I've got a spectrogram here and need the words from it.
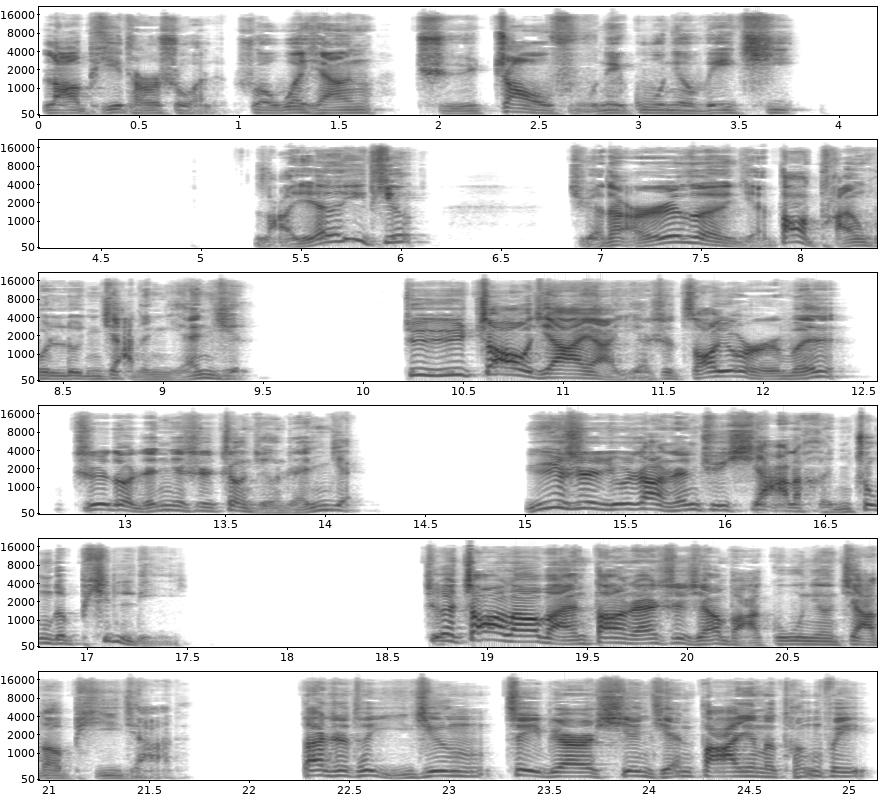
老皮头说了：“说我想娶赵府那姑娘为妻。”老爷子一听，觉得儿子也到谈婚论嫁的年纪了。对于赵家呀，也是早有耳闻，知道人家是正经人家，于是就让人去下了很重的聘礼。这赵老板当然是想把姑娘嫁到皮家的，但是他已经这边先前答应了腾飞，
